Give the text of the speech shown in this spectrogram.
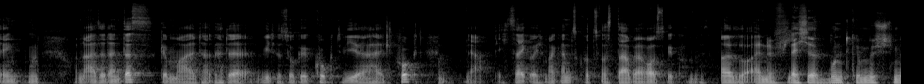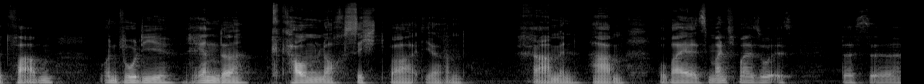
denken. Und als er dann das gemalt hat, hat er wieder so geguckt, wie er halt guckt. Ja, ich zeige euch mal ganz kurz, was dabei rausgekommen ist. Also eine Fläche bunt gemischt mit Farben und wo die Ränder kaum noch sichtbar ihren Rahmen haben. Wobei es manchmal so ist, dass, äh,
